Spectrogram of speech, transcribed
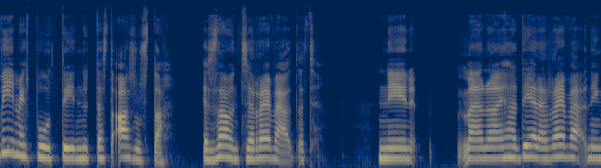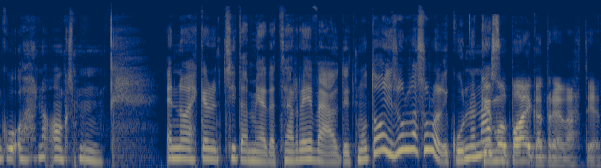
viimeksi puhuttiin nyt tästä asusta ja sä sanoit, että sä reväytät, niin mä en ole ihan tiedä, revä, niin kuin, no onks, mm, en ole ehkä nyt sitä mieltä, että sä reväytit, mutta oli sulla, sulla oli kunnon Kyllä asu. mulla paikat revähti.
